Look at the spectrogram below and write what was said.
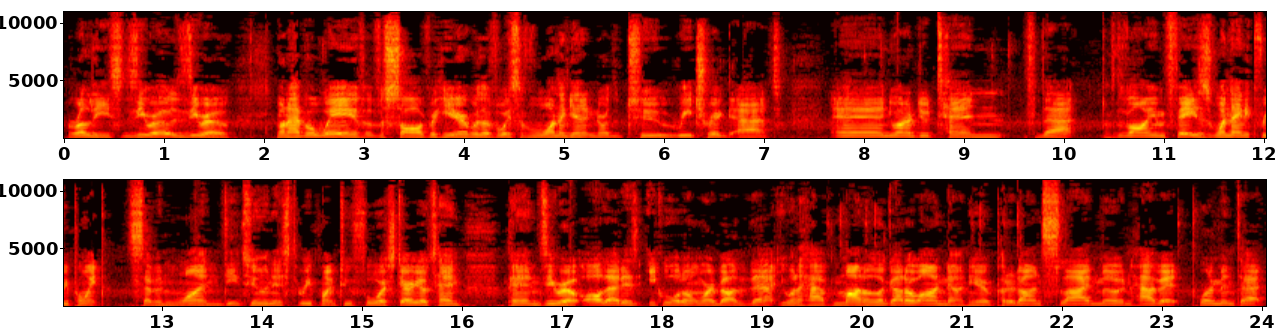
release. 0, 0. You want to have a wave of a saw over here with a voice of 1 again. Ignore the 2. Retrig that. And you want to do 10 for that. For the volume. Phase 193.71. Detune is 3.24. Stereo 10 pan 0. All that is equal, don't worry about that. You want to have mono legato on down here. Put it on slide mode and have it portament at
